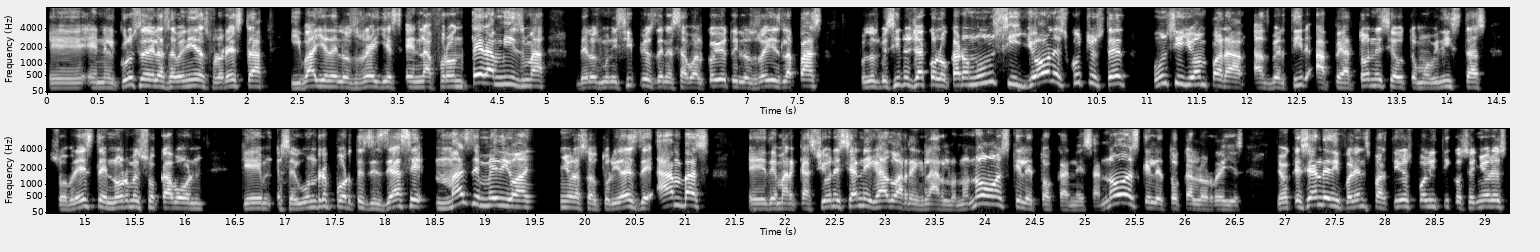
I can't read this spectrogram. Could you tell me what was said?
eh, en el cruce de las avenidas Floresta y Valle de los Reyes, en la frontera misma de los municipios de Nezahualcóyotl y los Reyes La Paz, pues los vecinos ya colocaron un sillón, escuche usted, un sillón para advertir a peatones y automovilistas sobre este enorme socavón que, según reportes, desde hace más de medio año las autoridades de ambas eh, demarcaciones se han negado a arreglarlo. No, no es que le tocan esa, no es que le tocan los reyes. Y aunque sean de diferentes partidos políticos, señores,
